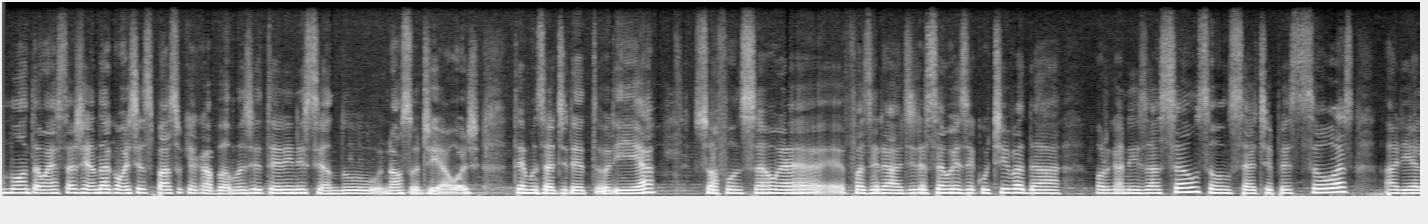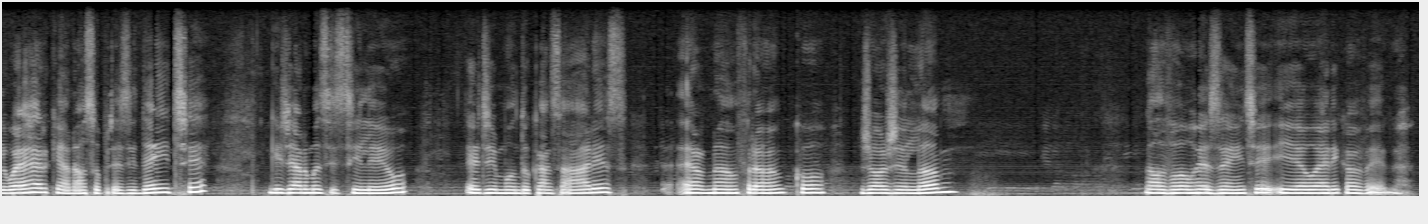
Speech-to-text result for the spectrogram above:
montam essa agenda com esse espaço que acabamos de ter iniciando nosso dia hoje. Temos a diretoria, sua função é fazer a direção executiva da organização, são sete pessoas, Ariel Weher, que é nosso presidente, Guilherme Sicileu, Edmundo Casares, Hernan Franco, Jorge Lam, Galvão Rezende e eu, Érica Vega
